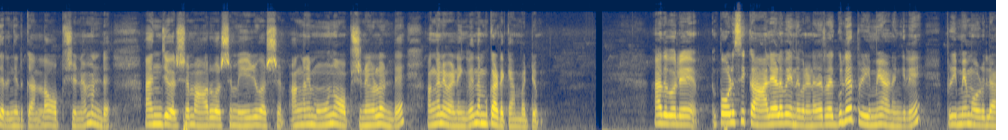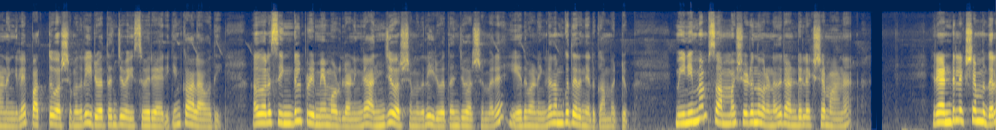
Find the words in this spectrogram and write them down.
തിരഞ്ഞെടുക്കാനുള്ള ഓപ്ഷനും ഉണ്ട്. അഞ്ച് വർഷം ആറ് വർഷം ഏഴ് വർഷം അങ്ങനെ മൂന്ന് ഓപ്ഷനുകളുണ്ട് അങ്ങനെ വേണമെങ്കിൽ നമുക്ക് അടയ്ക്കാൻ പറ്റും. അതുപോലെ പോളിസി കാലയളവ് എന്ന് പറയുന്നത് റെഗുലർ പ്രീമിയം ആണെങ്കിൽ പ്രീമിയം മോഡിലാണെങ്കിൽ പത്ത് വർഷം മുതൽ ഇരുപത്തഞ്ച് വയസ്സ് വരെ ആയിരിക്കും കാലാവധി. അതുപോലെ സിംഗിൾ പ്രീമിയം മോഡിലാണെങ്കിൽ അഞ്ച് വർഷം മുതൽ ഇരുപത്തഞ്ച് വർഷം വരെ ഏത് വേണമെങ്കിലും നമുക്ക് തിരഞ്ഞെടുക്കാൻ പറ്റും. മിനിമം സമ്മഷ്യൂഡ് എന്ന് പറയുന്നത് രണ്ട് ലക്ഷമാണ്. രണ്ട് ലക്ഷം മുതൽ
